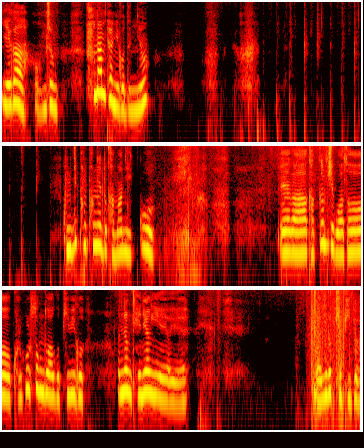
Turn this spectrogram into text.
얘가 엄청 순한 편이거든요. 공기팡팡해도 가만히 있고 얘가 가끔씩 와서 골골송도 하고 비비고 완전 개냥이에요 얘. 막 이렇게 비벼요.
